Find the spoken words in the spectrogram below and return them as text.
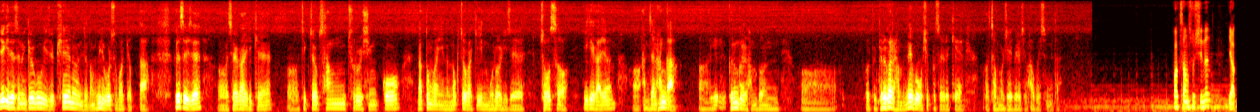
여기에 대해서는 결국 이제 피해는 이제 농민이 볼 수밖에 없다. 그래서 이제 어, 제가 이렇게 어, 직접 상추를 심고 낙동강에 있는 녹조가 끼인 물을 이제 줘서 이게 과연 어, 안전한가 어, 이- 그런 걸 한번 어, 어떤 결과를 한번 내보고 싶어서 이렇게 어, 작물 재배를 지금 하고 있습니다. 곽상수 씨는 약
